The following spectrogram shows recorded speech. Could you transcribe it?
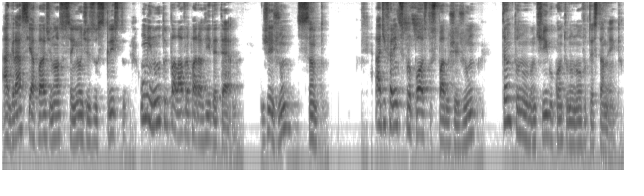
A graça e a paz de nosso Senhor Jesus Cristo, um minuto e palavra para a vida eterna. Jejum Santo. Há diferentes propósitos para o jejum, tanto no Antigo quanto no Novo Testamento.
